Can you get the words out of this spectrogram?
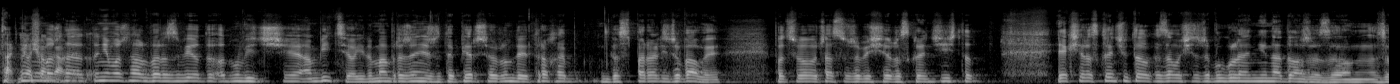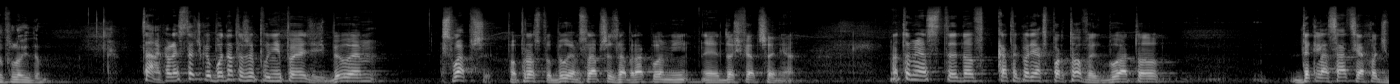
Tak, to, nie nieosiągalny można, to nie można Alvarezowi od, odmówić e, ambicji, o ile mam wrażenie, że te pierwsze rundy trochę go sparaliżowały. Potrzebowało czasu, żeby się rozkręcić, to jak się rozkręcił, to okazało się, że w ogóle nie nadąża za, za Floydem. Tak, ale stać go było na to, żeby później powiedzieć, byłem słabszy, po prostu byłem słabszy, zabrakło mi e, doświadczenia. Natomiast e, no, w kategoriach sportowych była to deklasacja, choć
